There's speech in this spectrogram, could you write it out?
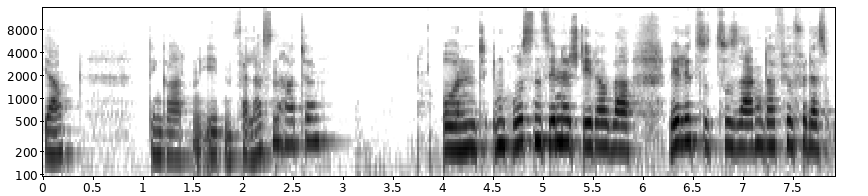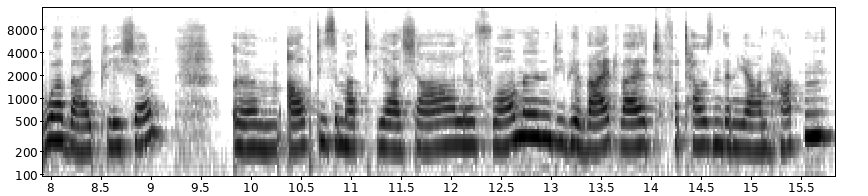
ja, den Garten Eden verlassen hatte. Und im großen Sinne steht aber Lilith sozusagen dafür für das Urweibliche, ähm, auch diese matriarchale Formen, die wir weit, weit vor tausenden Jahren hatten,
